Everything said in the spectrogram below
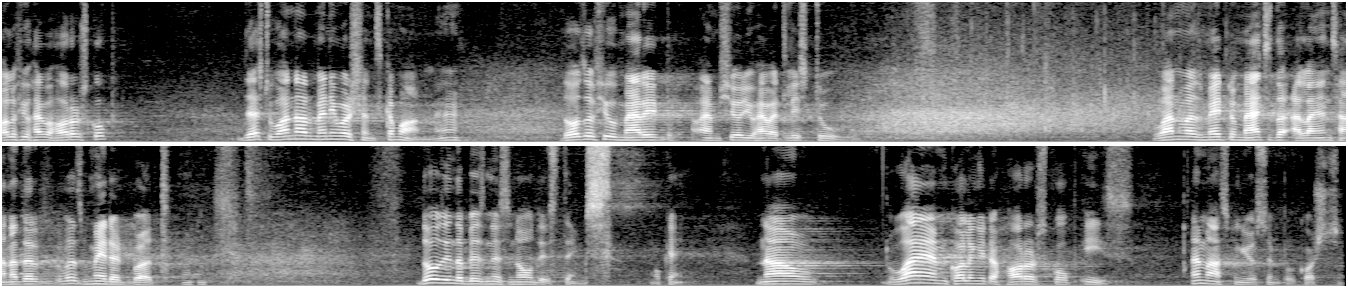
All of you have a horoscope? Just one or many versions, come on, eh? Those of you married, I'm sure you have at least two. One was made to match the alliance, another was made at birth. Those in the business know these things, okay? Now, why I'm calling it a horoscope is, I'm asking you a simple question.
